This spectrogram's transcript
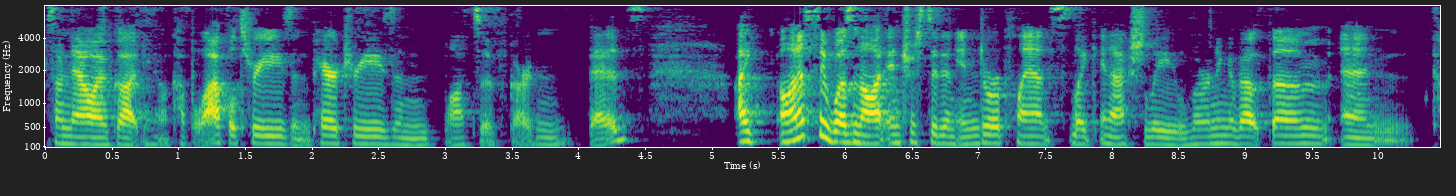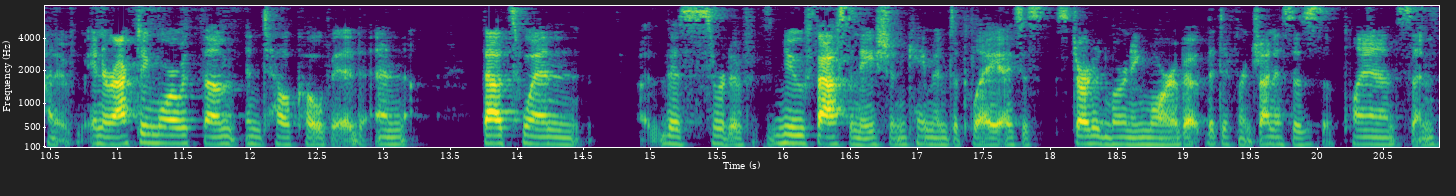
So now I've got, you know, a couple apple trees and pear trees and lots of garden beds. I honestly was not interested in indoor plants, like in actually learning about them and kind of interacting more with them until COVID. And that's when this sort of new fascination came into play. I just started learning more about the different genesis of plants and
